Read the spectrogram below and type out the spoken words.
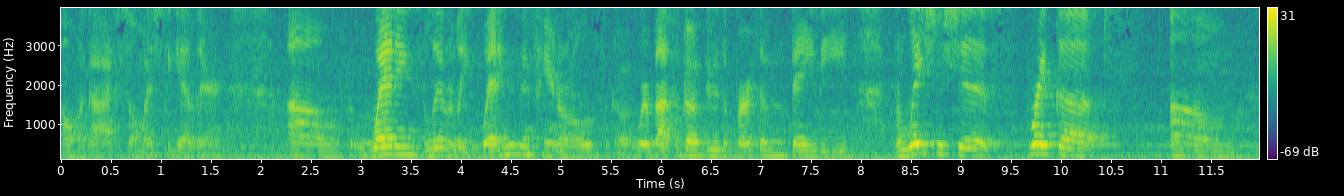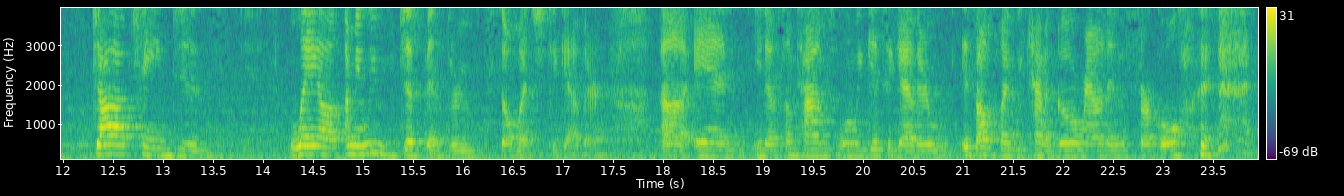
oh my God, so much together. Um, weddings, literally, weddings and funerals. We're about to go through the birth of a baby, relationships, breakups, um, job changes, layoff. I mean, we've just been through so much together. Uh, and you know, sometimes when we get together, it's almost like we kind of go around in a circle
